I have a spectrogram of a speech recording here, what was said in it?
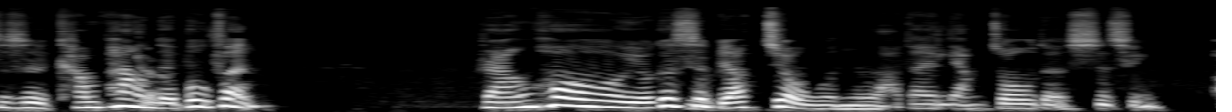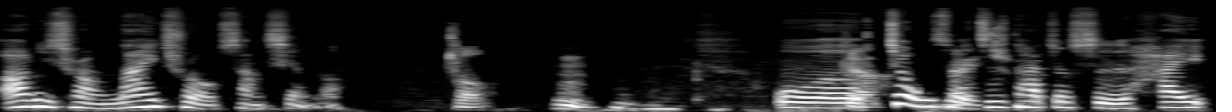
这是 Compound 的部分。嗯、然后有个是比较旧闻的啦，大概两周的事情。Arbitrum Nitro 上线了。哦，嗯嗯，我就我所知，它就是 High，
